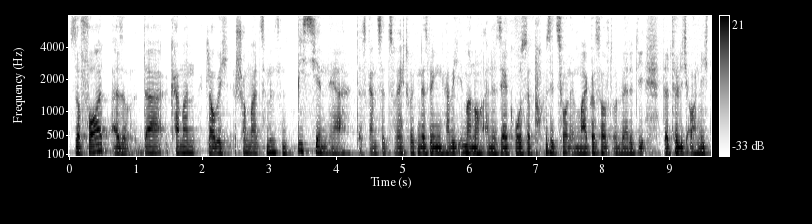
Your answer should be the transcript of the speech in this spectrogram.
so fort. Also da kann man, glaube ich, schon mal zumindest ein bisschen ja, das Ganze zurechtrücken. Deswegen habe ich immer noch eine sehr große Position in Microsoft und werde die natürlich auch nicht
